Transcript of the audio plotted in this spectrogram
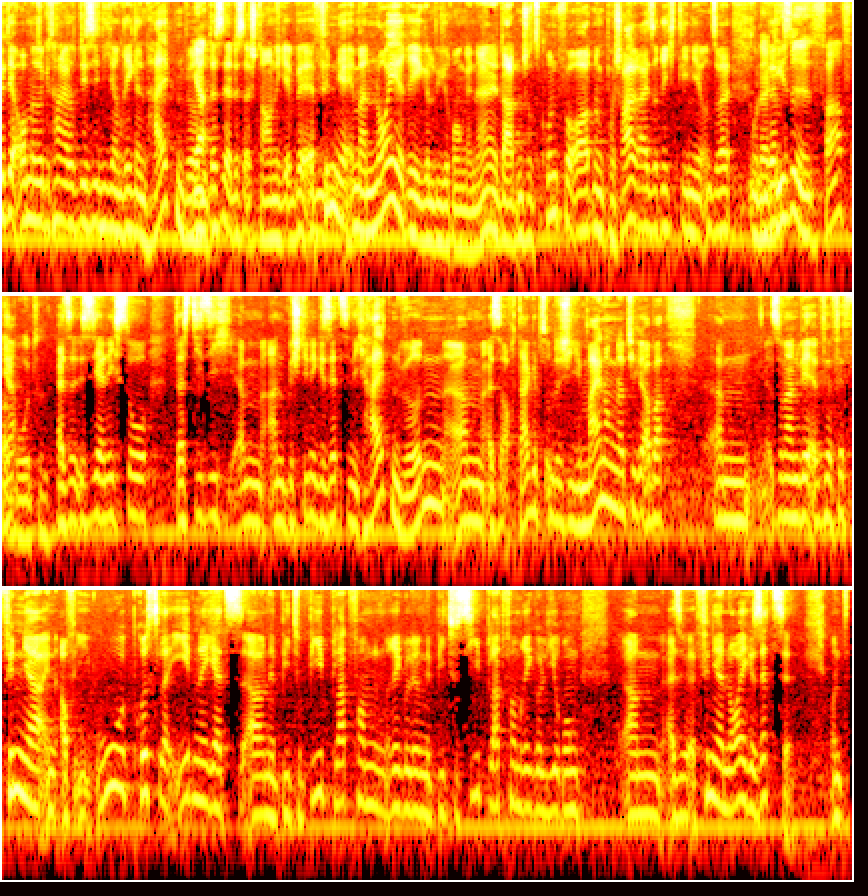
wird ja auch immer so getan, als ob die sich nicht an Regeln halten würden. Ja. Das ist ja das Erstaunliche. Wir erfinden ja immer neue Regulierungen. Ne? Eine Datenschutzgrundverordnung, Pauschalreiserichtlinie und so weiter. Oder Dieselfahrverbote. Ja, also es ist ja nicht so, dass die sich ähm, an bestehende Gesetze nicht halten würden. Ähm, also auch da gibt es unterschiedliche Meinungen natürlich, aber ähm, sondern wir, wir, finden ja in, auf EU-Brüsseler Ebene jetzt äh, eine B2B-Plattformregulierung, eine B2C-Plattformregulierung. Ähm, also wir finden ja neue Gesetze. Und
